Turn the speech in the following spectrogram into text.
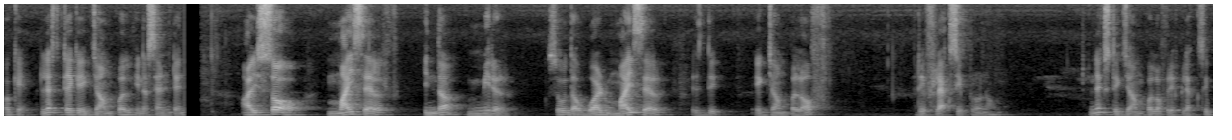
Okay, let's take an example in a sentence. I saw myself in the mirror. So the word myself is the example of reflexive pronoun next example of reflexive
